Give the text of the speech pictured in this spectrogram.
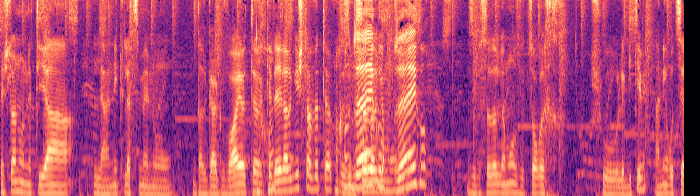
יש לנו נטייה להעניק לעצמנו דרגה גבוהה יותר, נכון. כדי להרגיש טוב יותר. וזה נכון, זה בסדר האגו, גמור. זה האגו. זה בסדר גמור, זה צורך שהוא לגיטימי. אני רוצה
